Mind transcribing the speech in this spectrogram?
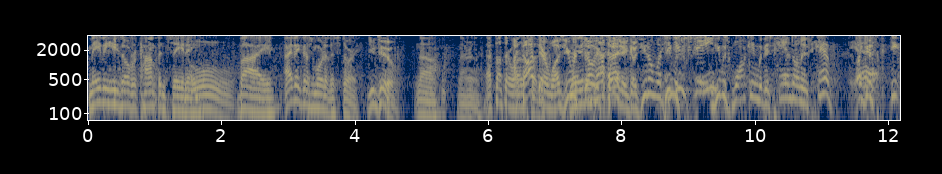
Maybe he's overcompensating Oh. by. I think there's more to the story. You do. No, not really. I thought there was. I thought there was. You were so excited. He goes, you know what? He Did was, you see? He was walking with his hand on his hip. Like his, he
